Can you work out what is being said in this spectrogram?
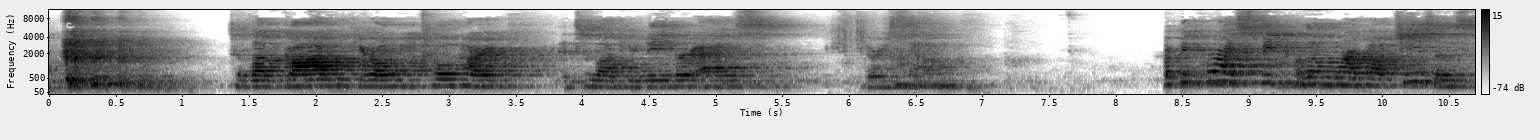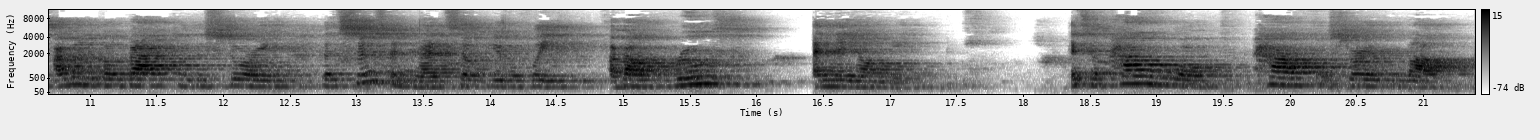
to love God with your own whole heart and to love your neighbor as yourself. But before I speak a little more about Jesus, I want to go back to the story that Susan read so beautifully about Ruth and Naomi. It's a powerful powerful story of love.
